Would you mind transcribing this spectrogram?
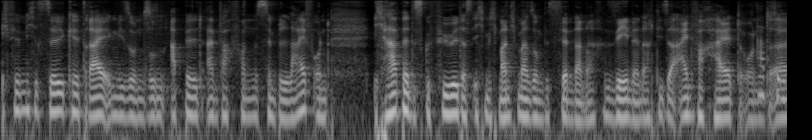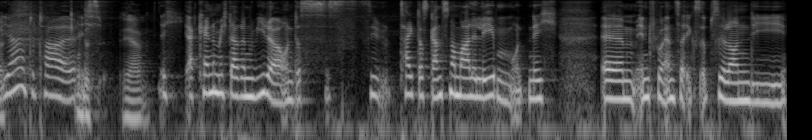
ich für mich ist Silke 3 irgendwie so, ein- so ein Abbild einfach von The Simple Life und ich habe das Gefühl, dass ich mich manchmal so ein bisschen danach sehne, nach dieser Einfachheit und, Absolut. äh, ja, total. und ich, das, ja, ich erkenne mich darin wieder und das ist, sie zeigt das ganz normale Leben und nicht ähm, Influencer XY, die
